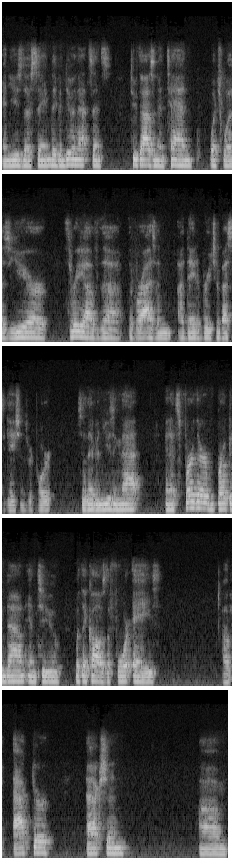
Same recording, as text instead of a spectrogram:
and use those same. They've been doing that since 2010, which was year three of the, the Verizon uh, data breach investigations report. So they've been using that. And it's further broken down into what they call as the four A's of actor, action, um,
